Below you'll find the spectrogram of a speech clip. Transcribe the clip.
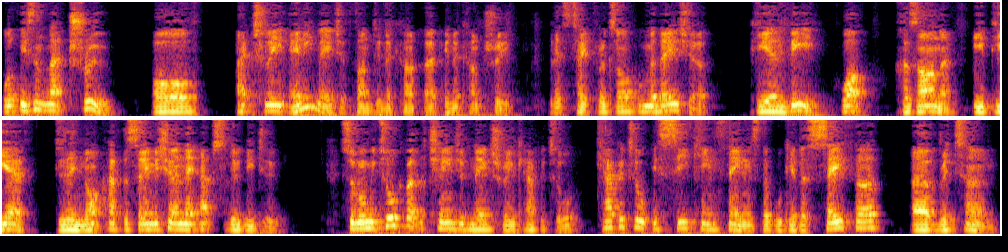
well, isn't that true of actually any major fund in a, uh, in a country? Let's take, for example, Malaysia, PNB, KWAP, Khazanah, EPF. Do they not have the same issue? And they absolutely do. So when we talk about the change of nature in capital, capital is seeking things that will give a safer uh, return.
